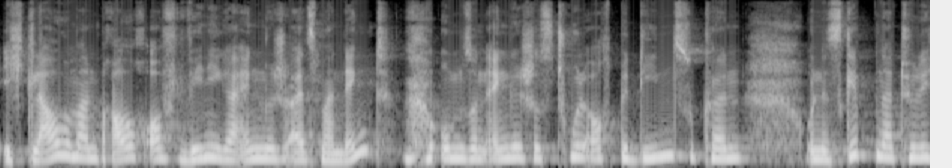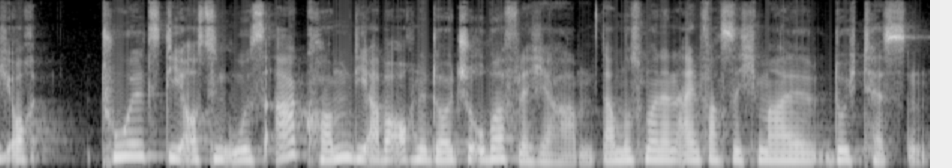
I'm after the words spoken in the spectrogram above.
Ich glaube, man braucht oft weniger Englisch, als man denkt, um so ein englisches Tool auch bedienen zu können. Und es gibt natürlich auch Tools, die aus den USA kommen, die aber auch eine deutsche Oberfläche haben. Da muss man dann einfach sich mal durchtesten.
